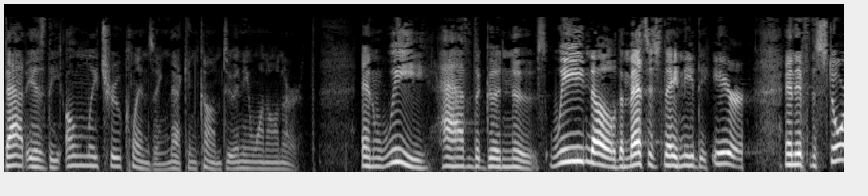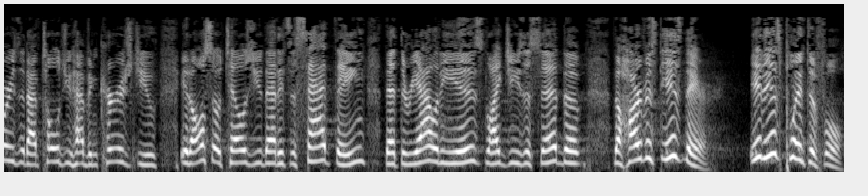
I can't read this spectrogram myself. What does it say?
that is the only true cleansing that can come to anyone on earth and we have the good news. We know the message they need to hear. And if the stories that I've told you have encouraged you, it also tells you that it's a sad thing that the reality is, like Jesus said, the, the harvest is there. It is plentiful.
